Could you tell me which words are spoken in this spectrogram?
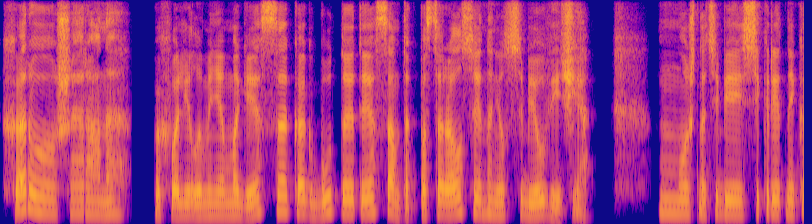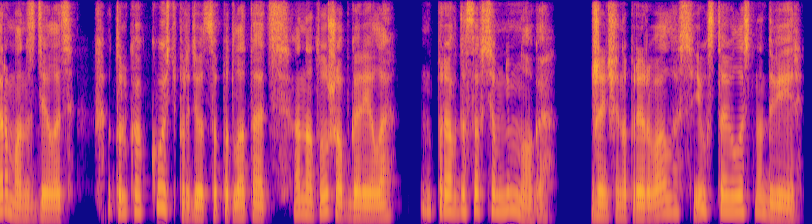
«Хорошая рана», — похвалила меня Магесса, как будто это я сам так постарался и нанес себе увечья. «Можно тебе секретный карман сделать. Только кость придется подлатать, она тоже обгорела. Правда, совсем немного». Женщина прервалась и уставилась на дверь.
